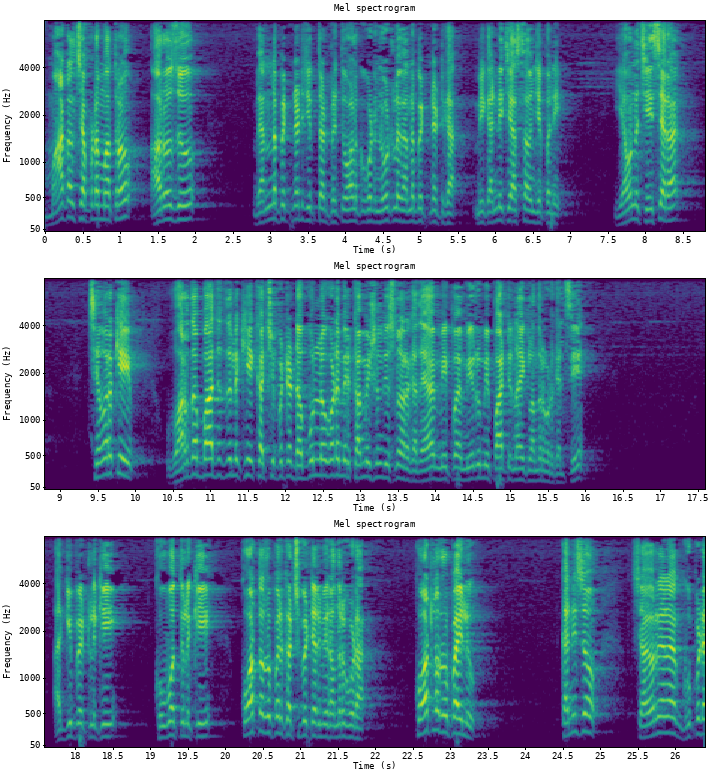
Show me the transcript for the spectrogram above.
మాటలు చెప్పడం మాత్రం ఆ రోజు వెన్న పెట్టినట్టు చెప్తాడు ప్రతి వాళ్ళకు కూడా నోట్లో వెన్న పెట్టినట్టుగా. మీకు అన్ని చేస్తామని చెప్పని. ఏమన్నా చేశారా? చివరికి వరద బాధితులకి ఖర్చు పెట్టే డబ్బుల్లో కూడా మీరు కమిషన్లు తీసుకున్నారు కదా. మీ మీరు మీ పార్టీ నాయకులందరూ కూడా కలిసి. అగ్గిపెట్లకి కొవ్వొత్తులకి కోట్ల రూపాయలు ఖర్చు పెట్టారు మీరు అందరూ కూడా. కోట్ల రూపాయలు. కనీసం ఎవరైనా గుప్పిడ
